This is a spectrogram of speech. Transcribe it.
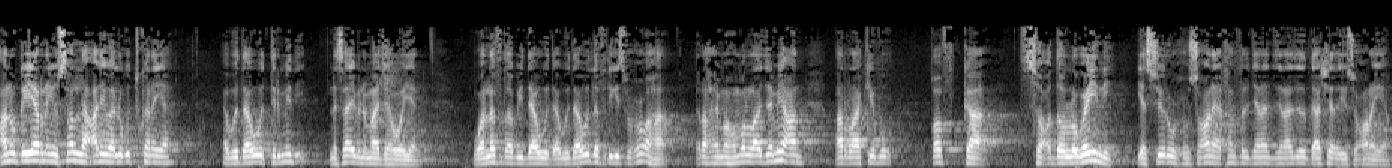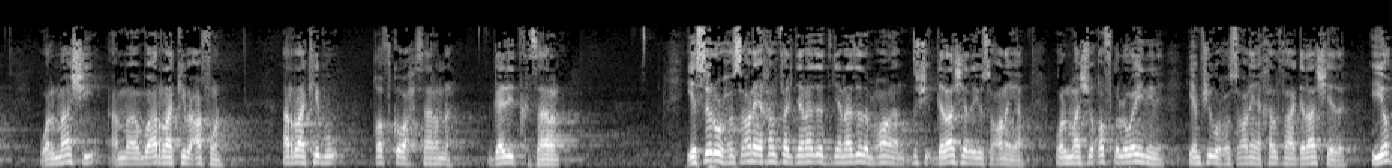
canuga yarna yusallaa caleyh waa lagu tukanaya. Abu daawuud tirmidi nasaa ibni maajah weeyaan wa lafdu abi daawuud abu daawuud lafdigiis wuxuu ahaa raximahum ullah jamiica alraakibu qofka socdo lugayni yasiiru wuxuu soconaya khalfa janaaza janaazada gaasheeda ayuu soconaya. Walmaashi araakibu cafwan alraakibu qofka wax saaran ah gaadiidka saaran. Yasiiru wuxuu soconaya khalfa janaazati janaazada mxuu gadaasheeda ayuu soconaya. Walmaashi qofka lugaynina yamshi wuxuu soconaya khalfaha gadaasheeda iyo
